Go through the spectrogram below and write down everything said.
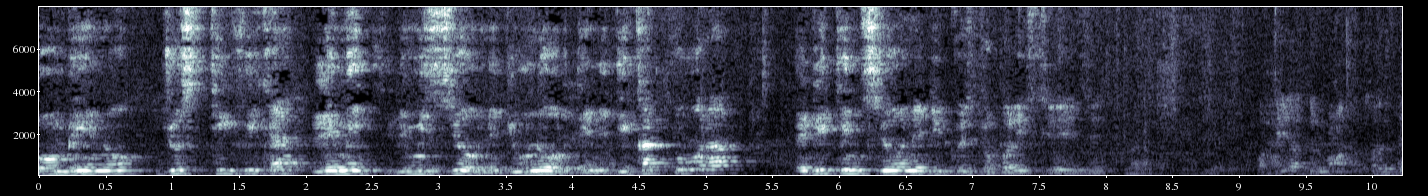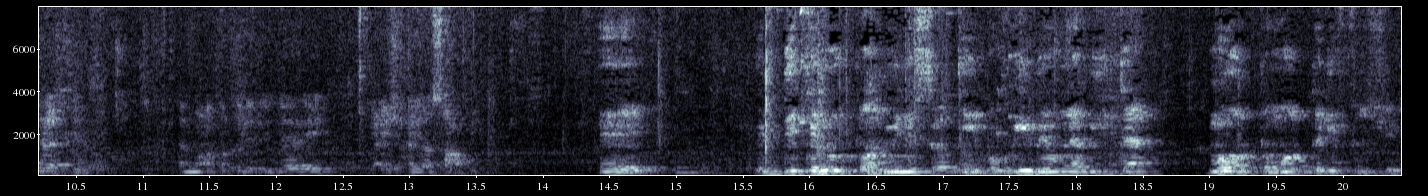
o meno giustifica l'emissione di un ordine di cattura e detenzione di questo palestinese. E il detenuto amministrativo vive una vita molto molto difficile.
